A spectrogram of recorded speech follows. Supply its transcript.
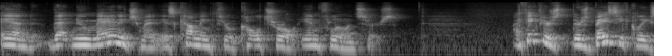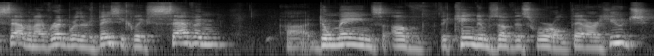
And that new management is coming through cultural influencers. I think there's, there's basically seven. I've read where there's basically seven uh, domains of the kingdoms of this world that are huge,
